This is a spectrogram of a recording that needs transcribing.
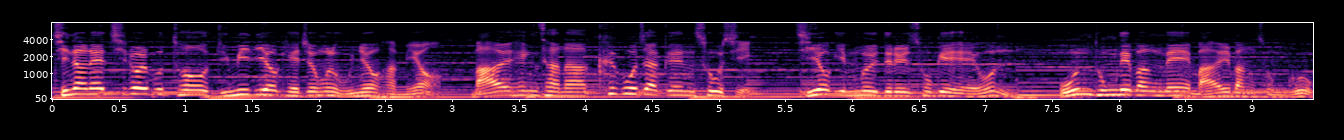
지난해 7월부터 뉴미디어 계정을 운영하며 마을 행사나 크고 작은 소식, 지역 인물들을 소개해온 온 동네방네 마을 방송국.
